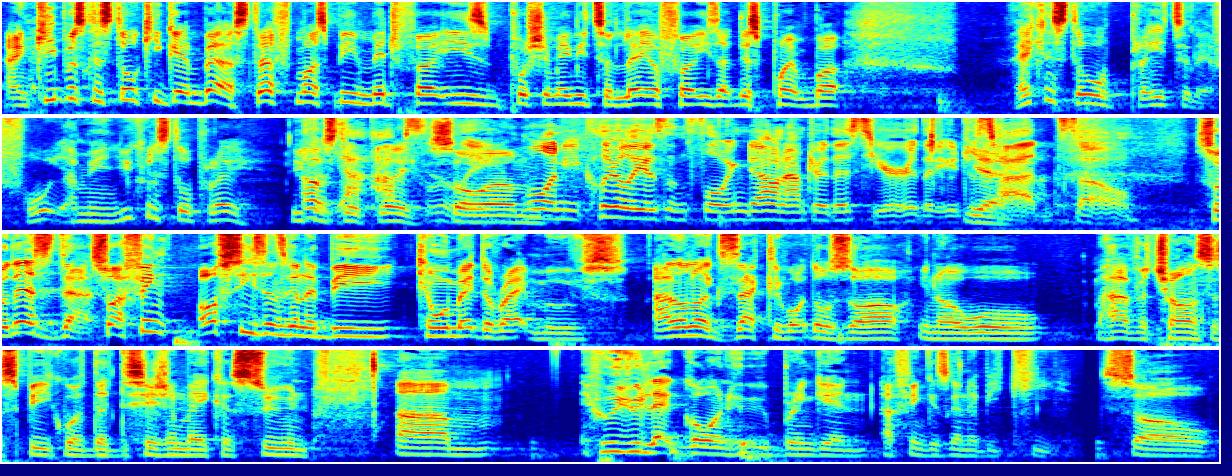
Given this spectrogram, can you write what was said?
And keepers can still keep getting better. Steph must be mid 30s, pushing maybe to later 30s at this point, but they can still play to their 40. I mean, you can still play. You can Oh still yeah, play. absolutely. So, um, well, and he clearly isn't slowing down after this year that he just Yeah. had. So so there's that. So I think off season is going to be can we make the right moves? I don't know exactly what those are. You know, we'll have a chance to speak with the decision makers soon. Um, who you let go and who you bring in, I think is going to be key. So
